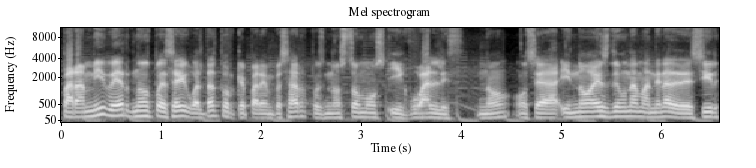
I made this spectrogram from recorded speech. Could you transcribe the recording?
Para mí ver no puede ser igualdad porque para empezar pues no somos iguales, ¿no? O sea, y no es de una manera de decir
